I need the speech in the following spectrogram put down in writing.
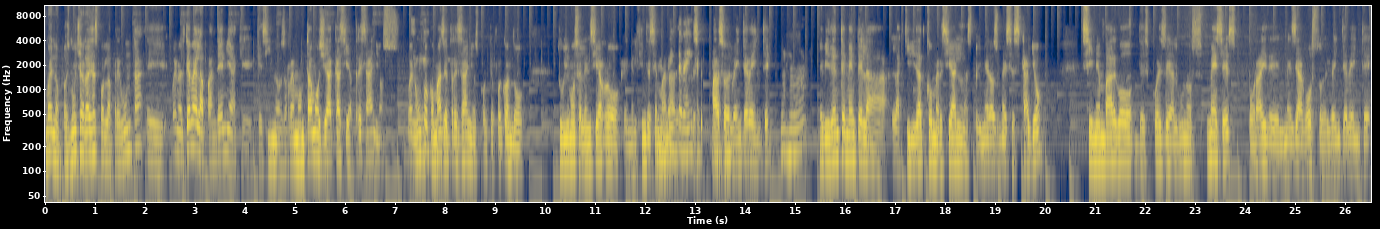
Bueno, pues muchas gracias por la pregunta. Eh, bueno, el tema de la pandemia, que, que, si nos remontamos ya casi a tres años, bueno, un poco más de tres años, porque fue cuando tuvimos el encierro en el fin de semana de marzo del 2020. Evidentemente la, la, actividad comercial en los primeros meses cayó. Sin embargo, después de algunos meses, por ahí del mes de agosto del 2020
